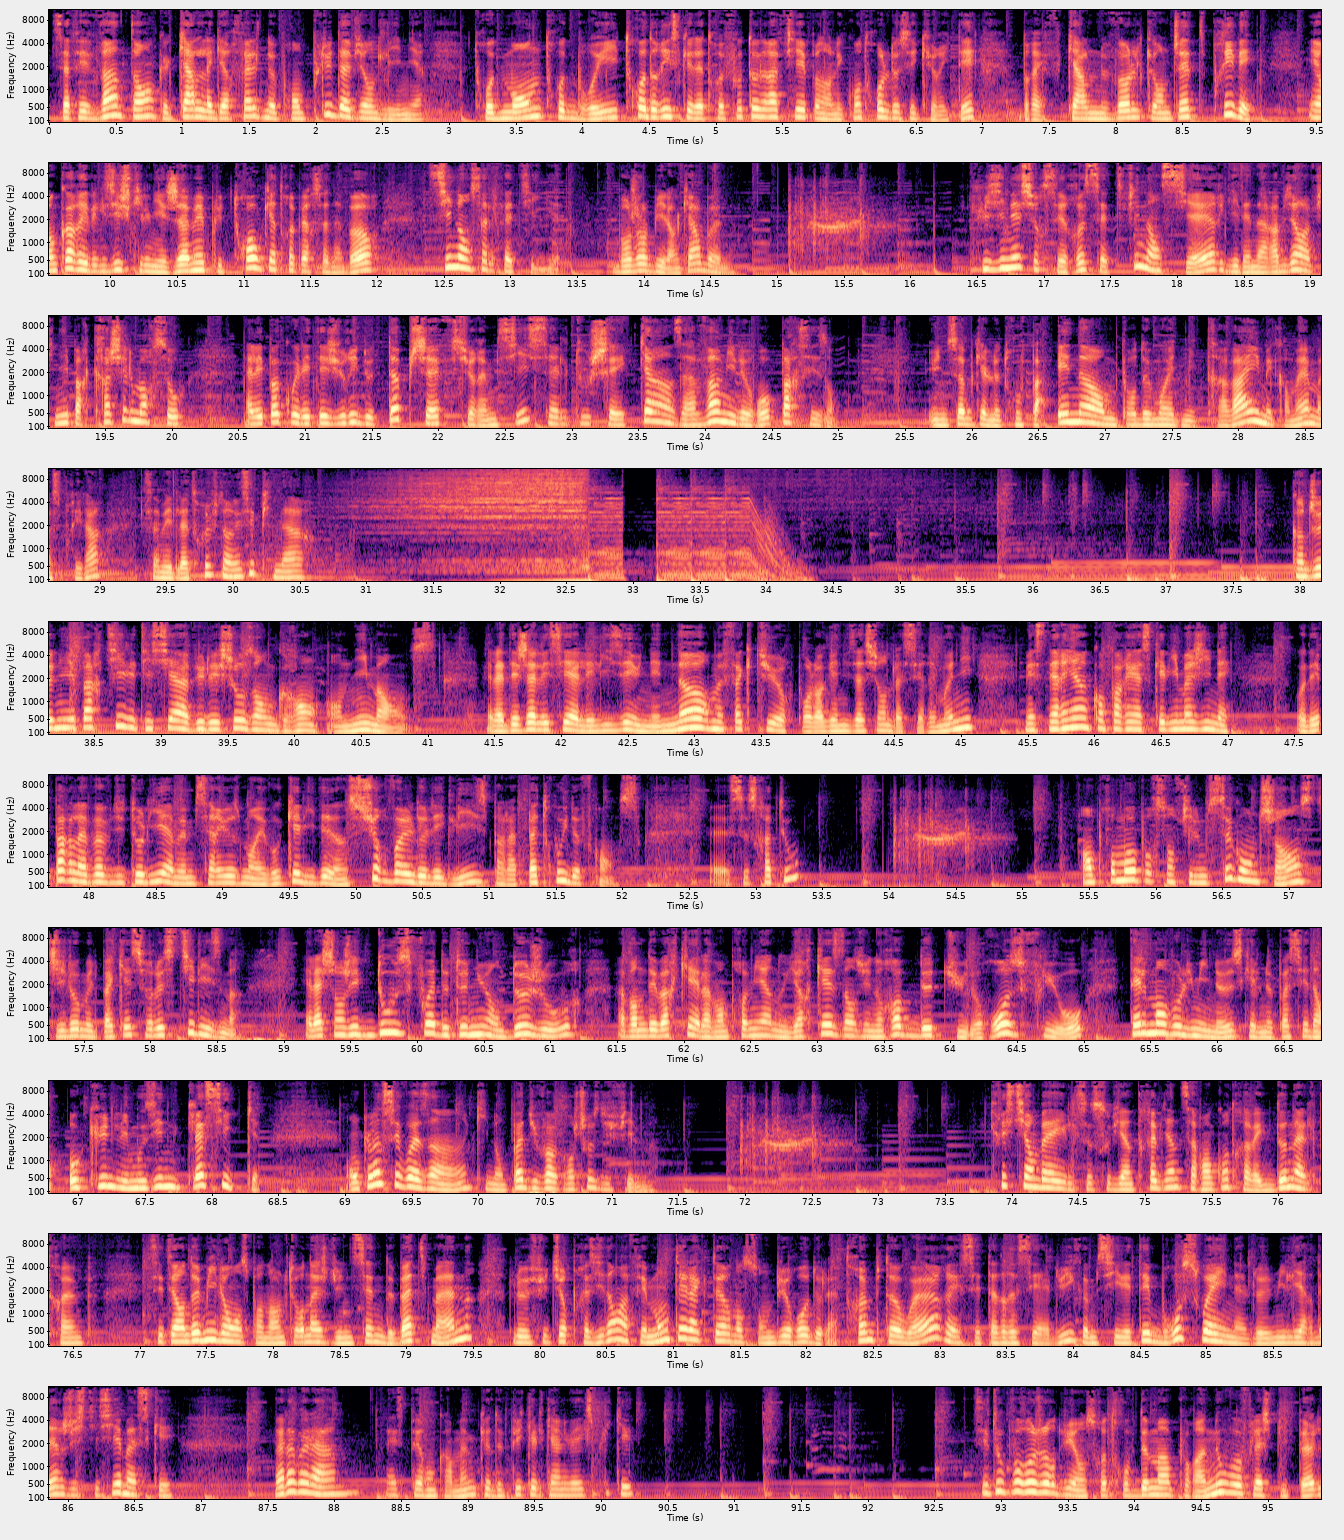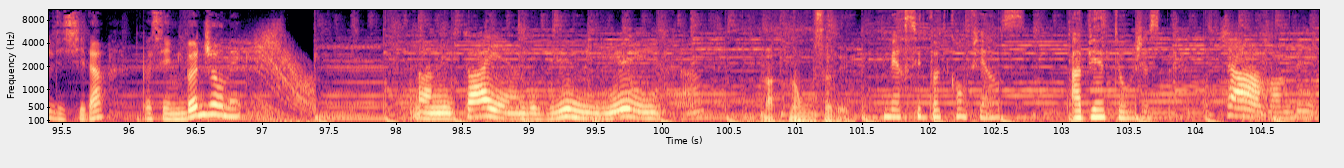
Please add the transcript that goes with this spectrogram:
Ça fait 20 ans que Karl Lagerfeld ne prend plus d'avion de ligne. Trop de monde, trop de bruit, trop de risques d'être photographié pendant les contrôles de sécurité. Bref, Karl ne vole qu'en jet privé. Et encore, il exige qu'il n'y ait jamais plus de 3 ou 4 personnes à bord, sinon ça le fatigue. Bonjour le bilan carbone. Cuisinée sur ses recettes financières, Guylaine Arabian a fini par cracher le morceau. À l'époque où elle était jury de Top Chef sur M6, elle touchait 15 à 20 000 euros par saison. Une somme qu'elle ne trouve pas énorme pour deux mois et demi de travail, mais quand même, à ce prix-là, ça met de la truffe dans les épinards. Quand Johnny est parti, Laetitia a vu les choses en grand, en immense. Elle a déjà laissé à l'Élysée une énorme facture pour l'organisation de la cérémonie, mais ce n'est rien comparé à ce qu'elle imaginait. Au départ, la veuve du taulier a même sérieusement évoqué l'idée d'un survol de l'église par la patrouille de France. Euh, ce sera tout? En promo pour son film Seconde Chance, Gillo met le paquet sur le stylisme. Elle a changé 12 fois de tenue en deux jours avant de débarquer à l'avant-première new-yorkaise dans une robe de tulle rose fluo, tellement volumineuse qu'elle ne passait dans aucune limousine classique. On plaint ses voisins hein, qui n'ont pas dû voir grand-chose du film. Christian Bale se souvient très bien de sa rencontre avec Donald Trump. C'était en 2011 pendant le tournage d'une scène de Batman. Le futur président a fait monter l'acteur dans son bureau de la Trump Tower et s'est adressé à lui comme s'il était Bruce Wayne, le milliardaire justicier masqué. Voilà voilà, espérons quand même que depuis quelqu'un lui a expliqué. C'est tout pour aujourd'hui, on se retrouve demain pour un nouveau Flash People. D'ici là, passez une bonne journée. Dans l'histoire, il y a un début, un milieu et une fin. Maintenant, vous savez. Merci de votre confiance. À bientôt, j'espère. Ciao, bambine.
